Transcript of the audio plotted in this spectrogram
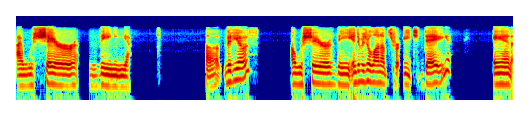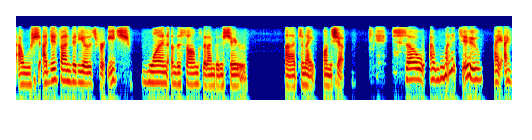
I will share the uh, videos. I will share the individual lineups for each day, and I will. Sh- I did find videos for each one of the songs that I'm going to share uh, tonight on the show. So I wanted to. I, I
